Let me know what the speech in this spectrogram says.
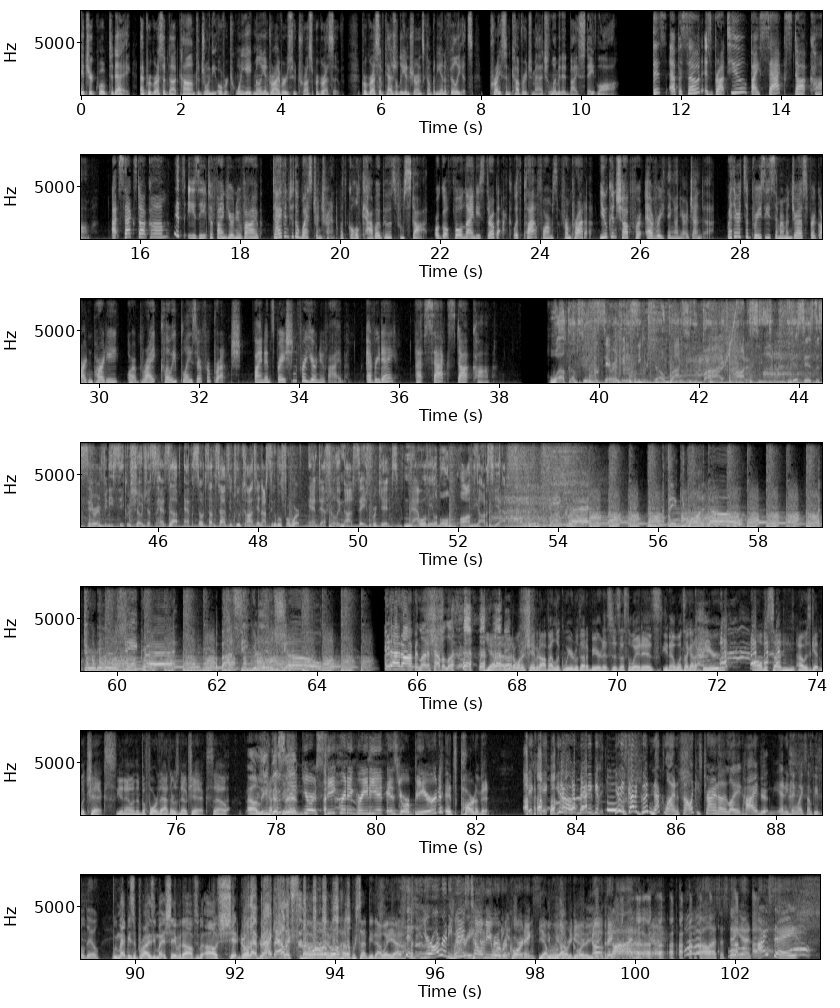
Get your quote today at progressive.com to join the over 28 million drivers who trust Progressive. Progressive Casualty Insurance Company and Affiliates. Price and coverage match limited by state law. This episode is brought to you by Saks.com. At Saks.com, it's easy to find your new vibe. Dive into the Western trend with gold cowboy boots from Staud, or go full 90s throwback with platforms from Prada. You can shop for everything on your agenda, whether it's a breezy Zimmermann dress for a garden party or a bright Chloe blazer for brunch. Find inspiration for your new vibe every day at Saks.com. Welcome to the Sarah and Vinny Secret Show, brought to you by Odyssey. This is the Sarah and Vinny Secret Show. Just a heads up, episodes sometimes include content not suitable for work and definitely not safe for kids. Now available on the Odyssey app. Dirty little secret about a secret little show. that off and let us have a look. yeah, I don't want to shave it off. I look weird without a beard. It's just that's the way it is. You know, once I got a beard, all of a sudden I was getting with chicks. You know, and then before that there was no chicks. So Uh, leave this in. Your secret ingredient is your beard. It's part of it. It- it- you know, maybe give. You know, he's got a good neckline. It's not like he's trying to like hide Yeah. anything like some people do. We might be surprised. You might shave it off. He's like, oh shit, grow that back, that- Alex. No, it'll, it'll 100 percent be that way. Yeah, Listen, you're already married. Please You're tell not me trying we're recording. yeah, we're we are recording. yeah. Oh, thank God. God. This all has to stay oh, in. I say,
